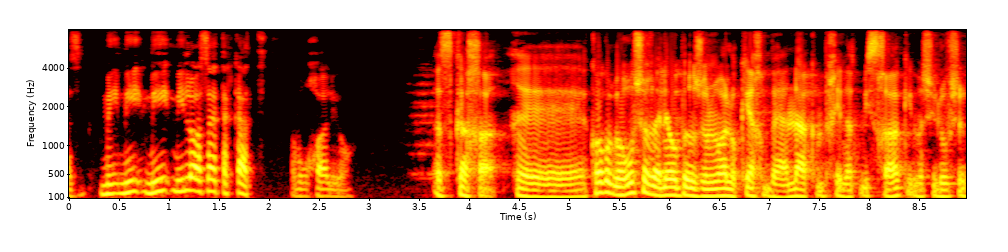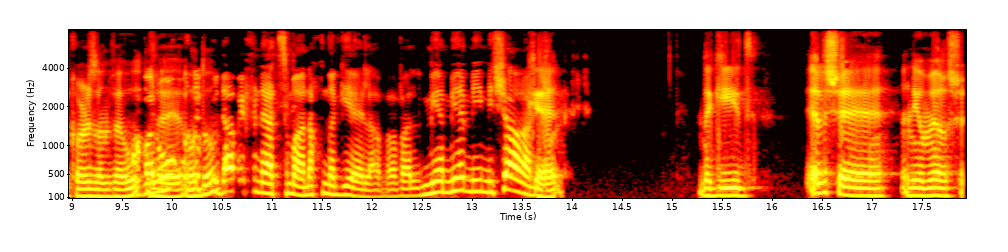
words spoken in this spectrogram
אז מי, מי, מי, מי לא עשה את הקאט עבורך ליאור? אז ככה, uh, קודם כל ברור שרנה אוברג'ונואה לוקח בענק מבחינת משחק עם השילוב של קורזון והודו. אבל הוא נקודה בפני עצמה, אנחנו נגיע אליו, אבל מי, מי, מי, מי שאר כן, נגיד, אלה שאני אומר ש...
